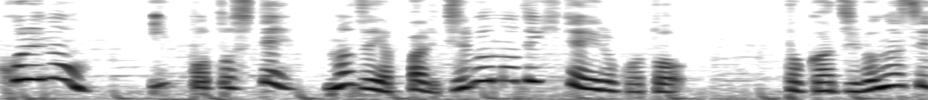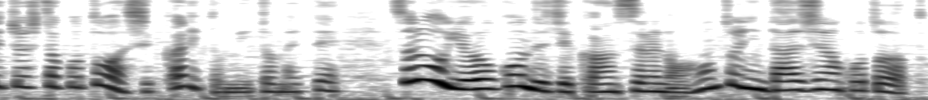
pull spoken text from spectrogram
これの一歩としてまずやっぱり自分のできていることとか自分が成長したことはしっかりと認めてそれを喜んで実感するのは本当に大事なことだと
